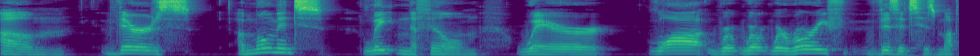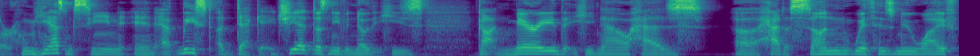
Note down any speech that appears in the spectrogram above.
Um, there's a moment late in the film where Law, where, where, Rory f- visits his mother, whom he hasn't seen in at least a decade. She doesn't even know that he's gotten married, that he now has uh, had a son with his new wife.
